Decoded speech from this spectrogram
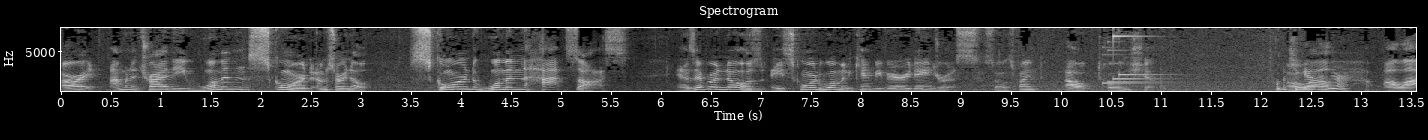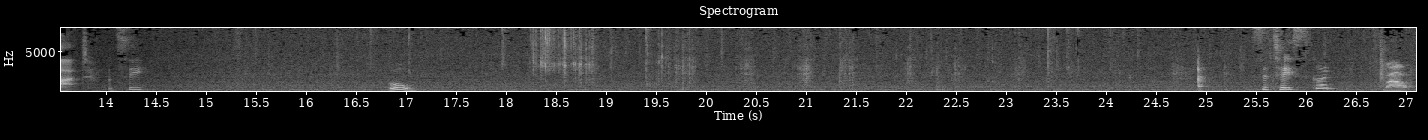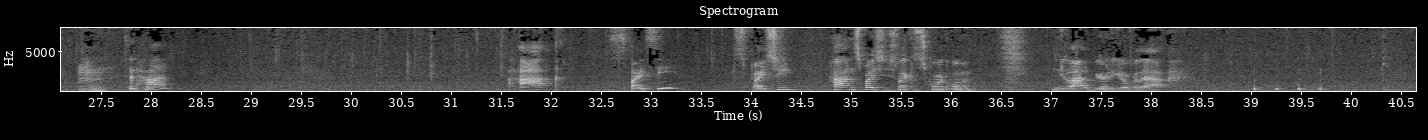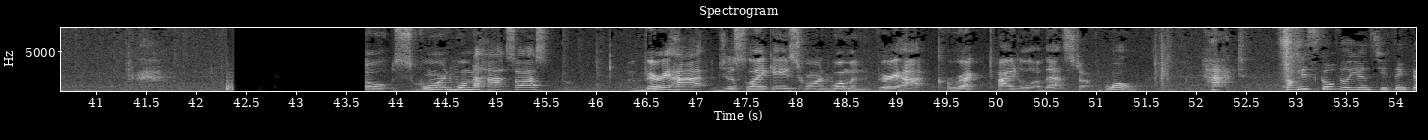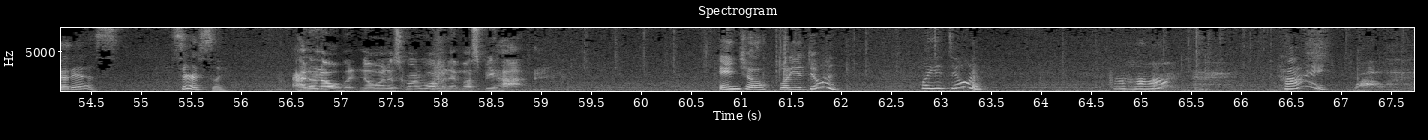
All right, I'm gonna try the woman scorned. I'm sorry, no, scorned woman hot sauce. And As everyone knows, a scorned woman can be very dangerous. So let's find out. Holy shit! How much Oh you got well, in there? a lot. Let's see. Ooh. Does it taste good? Wow. Mm. Is it hot? Hot, Spicy? spicy, hot and spicy, just like a scorned woman. You need a lot of beer to get over that. so, scorned woman hot sauce, very hot, just like a scorned woman. Very hot. Correct title of that stuff. Whoa, hot. How many Scoville units do you think that is? Seriously. I don't know, but knowing a scorned woman, it must be hot. Angel, what are you doing? What are you doing? Uh-huh. Hi. Wow.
